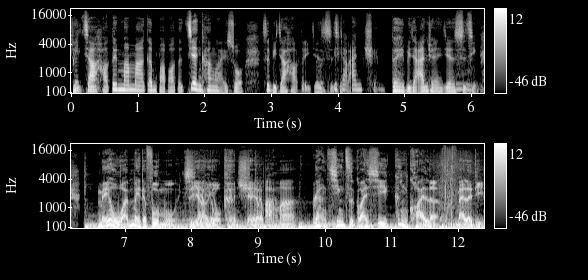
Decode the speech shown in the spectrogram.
比较好，对妈妈跟宝宝的健康来说是比较好的一件事情比较，安全。对，比较安全的一件事情。没有完美的父母，只要有肯学的爸妈，让亲子关系更快乐。Melody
